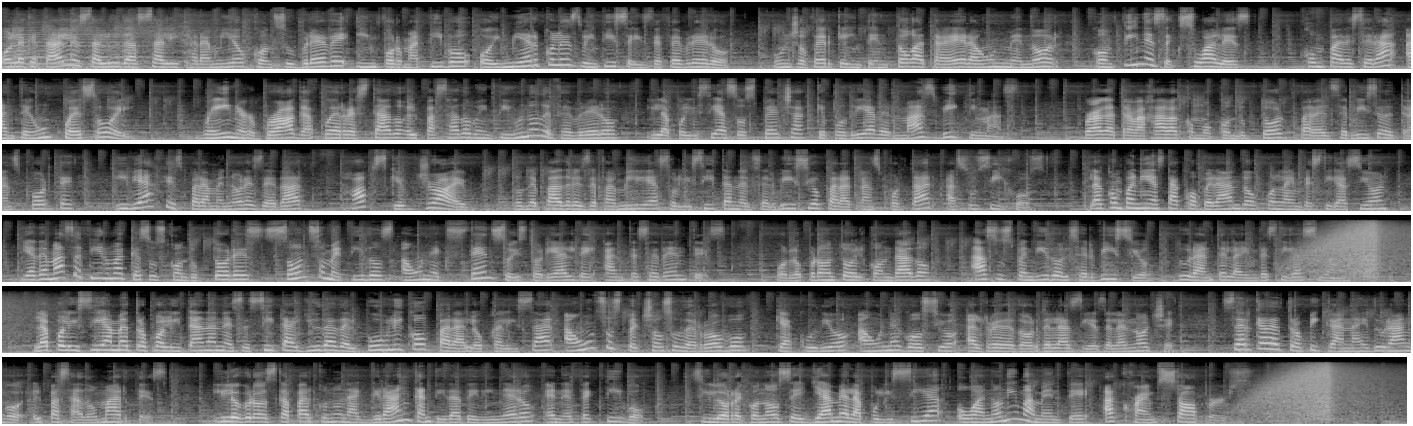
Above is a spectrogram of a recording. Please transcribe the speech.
Hola, ¿qué tal? Les saluda Sally Jaramillo con su breve informativo hoy miércoles 26 de febrero. Un chofer que intentó atraer a un menor con fines sexuales comparecerá ante un juez hoy. Rainer Braga fue arrestado el pasado 21 de febrero y la policía sospecha que podría haber más víctimas. Braga trabajaba como conductor para el servicio de transporte y viajes para menores de edad Hop Skip Drive, donde padres de familia solicitan el servicio para transportar a sus hijos. La compañía está cooperando con la investigación y además afirma que sus conductores son sometidos a un extenso historial de antecedentes. Por lo pronto, el condado ha suspendido el servicio durante la investigación. La Policía Metropolitana necesita ayuda del público para localizar a un sospechoso de robo que acudió a un negocio alrededor de las 10 de la noche, cerca de Tropicana y Durango, el pasado martes, y logró escapar con una gran cantidad de dinero en efectivo. Si lo reconoce, llame a la policía o anónimamente a Crime Stoppers.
